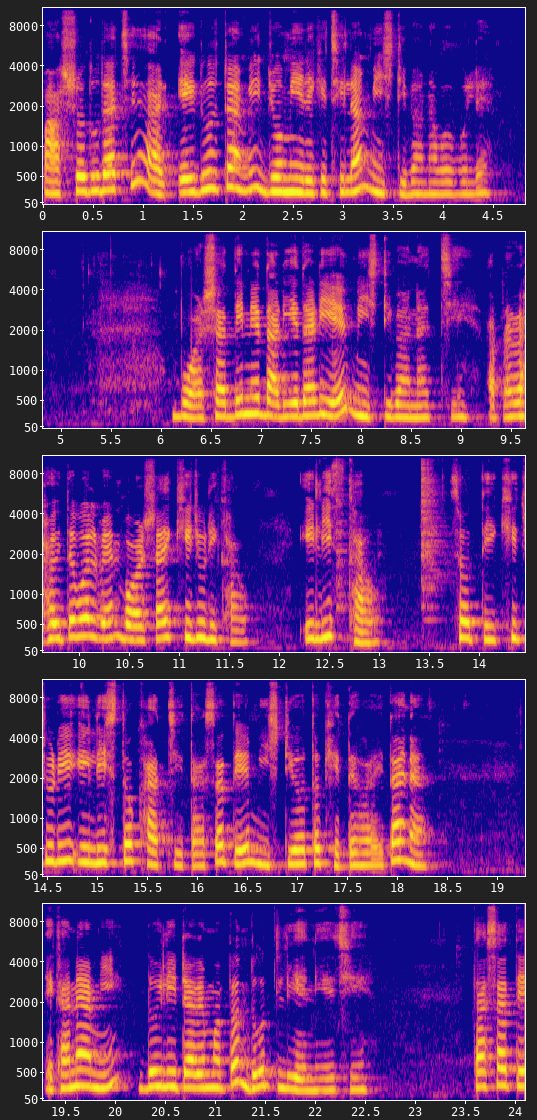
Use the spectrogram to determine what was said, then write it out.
পাঁচশো দুধ আছে আর এই দুধটা আমি জমিয়ে রেখেছিলাম মিষ্টি বানাবো বলে। বর্ষার দিনে দাঁড়িয়ে দাঁড়িয়ে মিষ্টি বানাচ্ছি। আপনারা হয়তো বলবেন, বর্ষায় খিচুড়ি খাও, ইলিশ খাও। সত্যি, খিচুড়ি, ইলিশ তো খাচ্ছি, তার সাথে মিষ্টিও তো খেতে হয়, তাই না? এখানে আমি দুই লিটারের মতো দুধ নিয়ে নিয়েছি। তার সাথে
